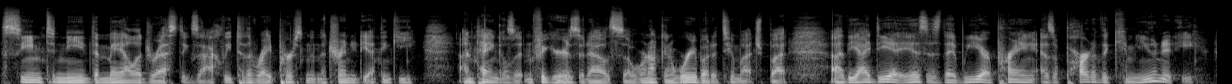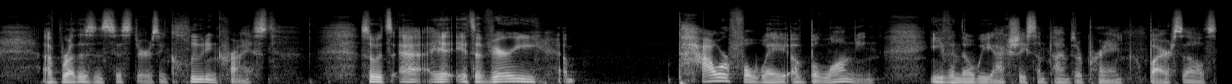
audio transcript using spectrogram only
seem to need the mail addressed exactly to the right person in the Trinity. I think he untangles it and figures it out. So we're not going to worry about it too much. But uh, the idea is, is that we are praying as a part of the community of brothers and sisters, including Christ. So it's uh, it, it's a very uh, powerful way of belonging, even though we actually sometimes are praying by ourselves.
